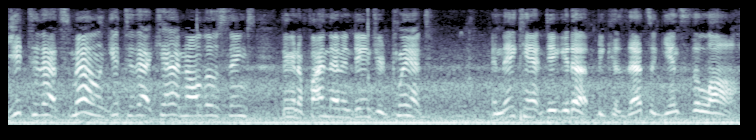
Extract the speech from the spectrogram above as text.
get to that smell and get to that cat and all those things, they're gonna find that endangered plant and they can't dig it up because that's against the law.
